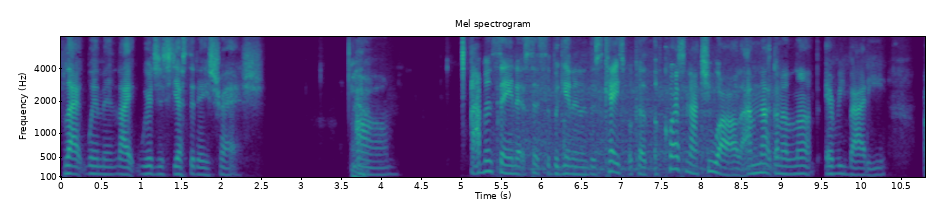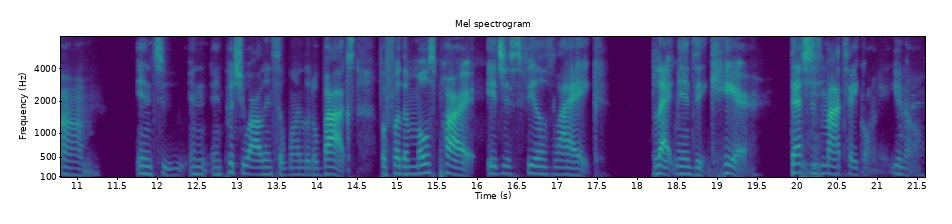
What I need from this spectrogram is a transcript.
black women like we're just yesterday's trash. Yeah. Um I've been saying that since the beginning of this case because of course not you all. I'm not going to lump everybody um into and, and put you all into one little box. But for the most part, it just feels like black men didn't care. That's mm-hmm. just my take on it, you know.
